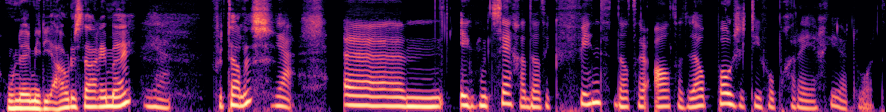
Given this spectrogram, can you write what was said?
hoe neem je die ouders daarin mee? Ja. Vertel eens. Ja, Ehm, ik moet zeggen dat ik vind dat er altijd wel positief op gereageerd wordt.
